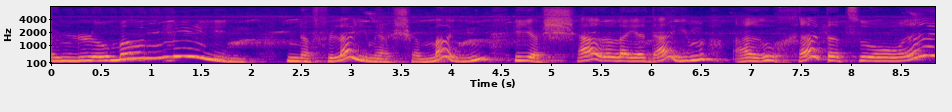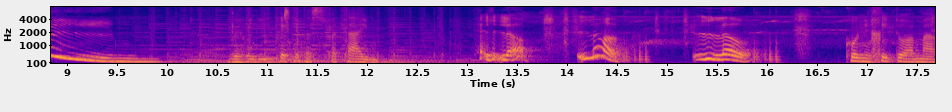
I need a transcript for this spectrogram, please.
אני לא מאמין. נפלה לי מהשמיים ישר לידיים ארוחת הצהריים. והוא ליקק את השפתיים. לא, לא, לא, קונחיטו אמר.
